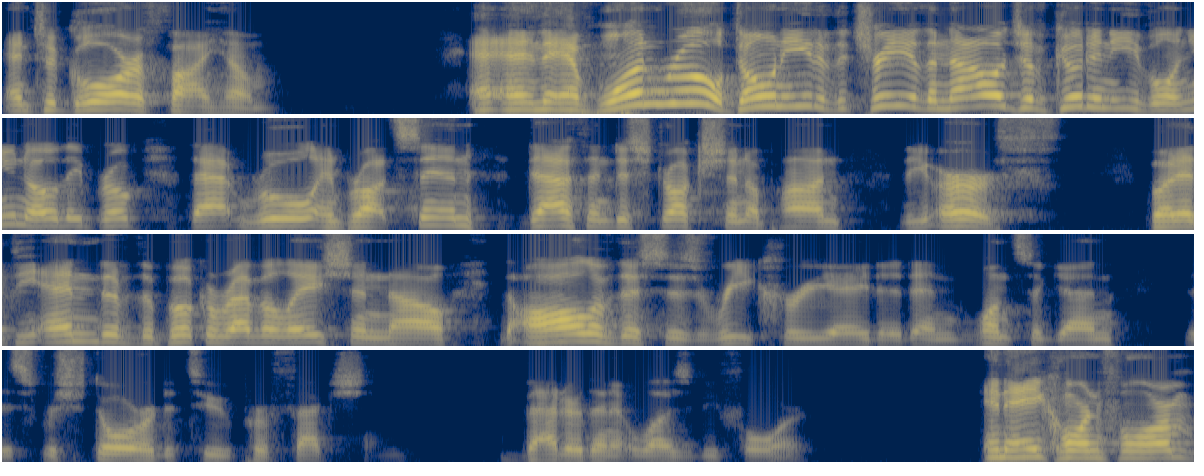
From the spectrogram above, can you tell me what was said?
and to glorify Him. And, they have one rule don't eat of the tree of the knowledge of good and evil. And you know, they broke that rule and brought sin, death, and destruction upon the earth. But at the end of the book of Revelation now, all of this is recreated and once again is restored to perfection, better than it was before. In acorn form,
